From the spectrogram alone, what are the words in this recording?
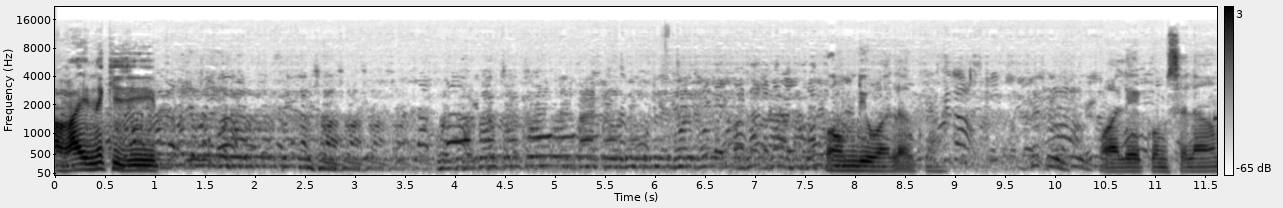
هغه یې نه کیږي کوم دی والا وعلیکم سلام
